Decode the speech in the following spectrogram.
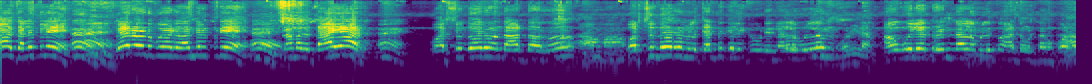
ராஜாநகர் மோட்டர் மகா தலத்திலே பேரோடு போயோடு வந்திருக்கூடிய நமது தாயார். வருஷந்தோறும் வந்து ஆட்டம் வர்றோம் வருஷந்தோறும் நம்மளுக்கு கண்டு கழிக்கக்கூடிய நல்ல உள்ளம். அவங்க ஊர்ல ரெண்டு நாள் நம்மளுக்கு ஆட்டம் விட்டாங்க. போன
